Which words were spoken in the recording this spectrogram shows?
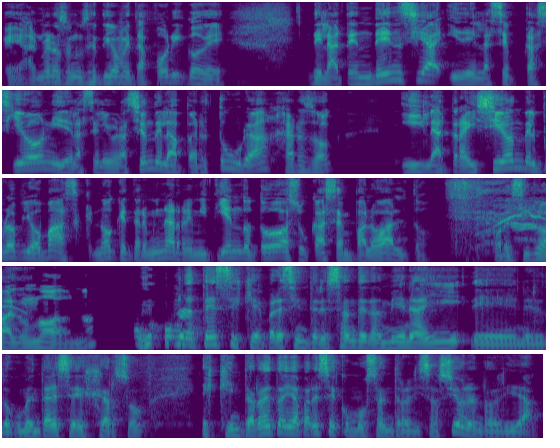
eh, al, menos en un sentido metafórico, de, de la tendencia y de la aceptación y de la celebración de la apertura, Herzog, y la traición del propio Musk, ¿no? Que termina remitiendo todo a su casa en Palo Alto, por decirlo de algún modo, ¿no? Una tesis que me parece interesante también ahí eh, en el documental ese de Herzog es que Internet ahí aparece como centralización en realidad,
